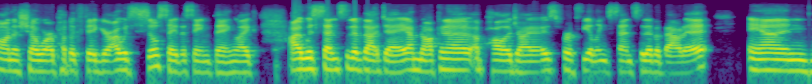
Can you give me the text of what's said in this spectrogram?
on a show or a public figure. I would still say the same thing. Like I was sensitive that day. I'm not going to apologize for feeling sensitive about it. And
